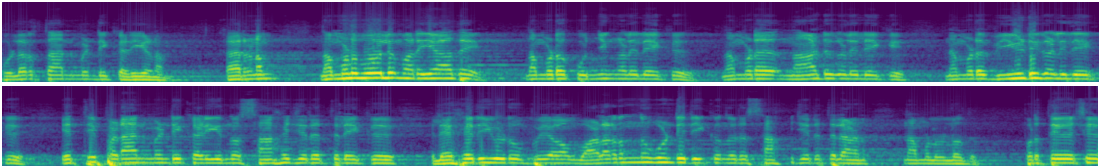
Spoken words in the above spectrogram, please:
പുലർത്താൻ വേണ്ടി കഴിയണം. കാരണം നമ്മൾ പോലും അറിയാതെ നമ്മുടെ കുഞ്ഞുങ്ങളിലേക്ക് നമ്മുടെ നാടുകളിലേക്ക് നമ്മുടെ വീടുകളിലേക്ക് എത്തിപ്പെടാൻ വേണ്ടി കഴിയുന്ന സാഹചര്യത്തിലേക്ക് ലഹരിയുടെ ഉപയോഗം വളർന്നുകൊണ്ടിരിക്കുന്ന ഒരു സാഹചര്യത്തിലാണ് നമ്മളുള്ളത്. പ്രത്യേകിച്ച്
